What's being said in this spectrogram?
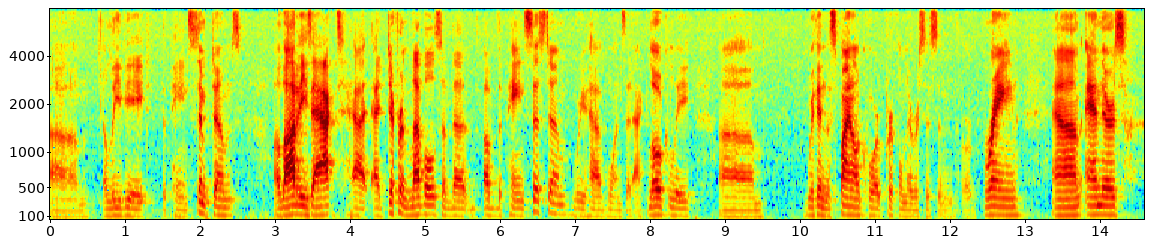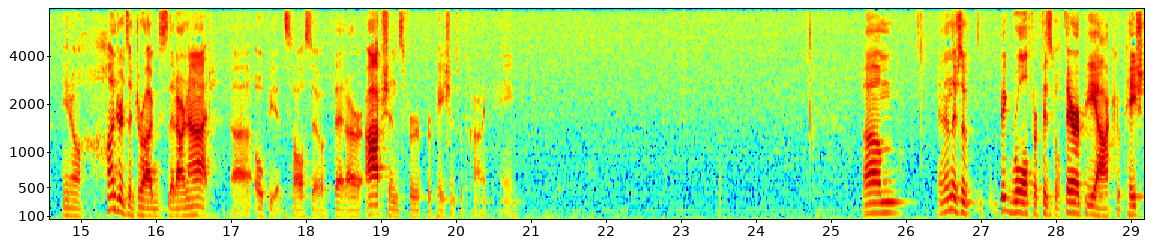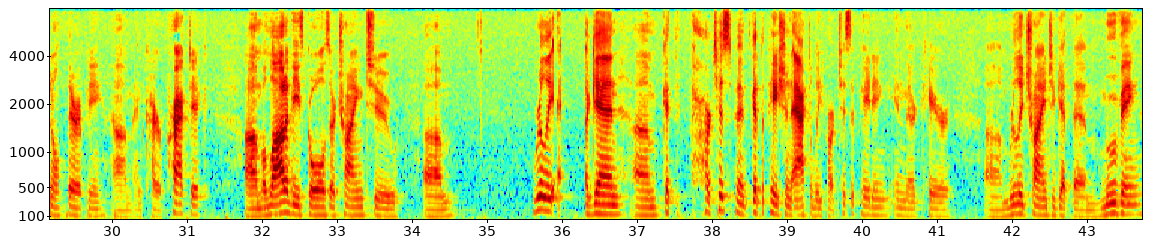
um, alleviate the pain symptoms. A lot of these act at, at, different levels of the, of the pain system. We have ones that act locally, um, within the spinal cord, peripheral nervous system, or brain. Um, and there's you know, hundreds of drugs that are not uh, opiates also that are options for, for patients with chronic pain. Um, and then there's a big role for physical therapy, occupational therapy, um, and chiropractic. Um, a lot of these goals are trying to um, really, again, um, get the participant, get the patient actively participating in their care, um, really trying to get them moving,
